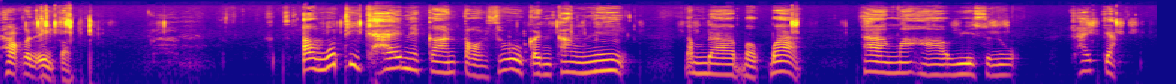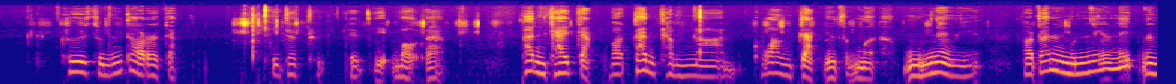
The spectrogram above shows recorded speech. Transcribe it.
ทะเลาะกันเองก่อน อาวุธที่ใช้ในการต่อสู้กันครั้งนี้ตำดาบอกว่าทางมหาวิษณุใช้จักร คือสุนทรจักร ที่จะถือจะบอกแล้วท่านใช้จักรเพราะท่านชำนาญคว้างจักรอยู่เสมอหมุนอย่างนี้ พอท่านหมุนนิ้วนิดหนึ่ง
